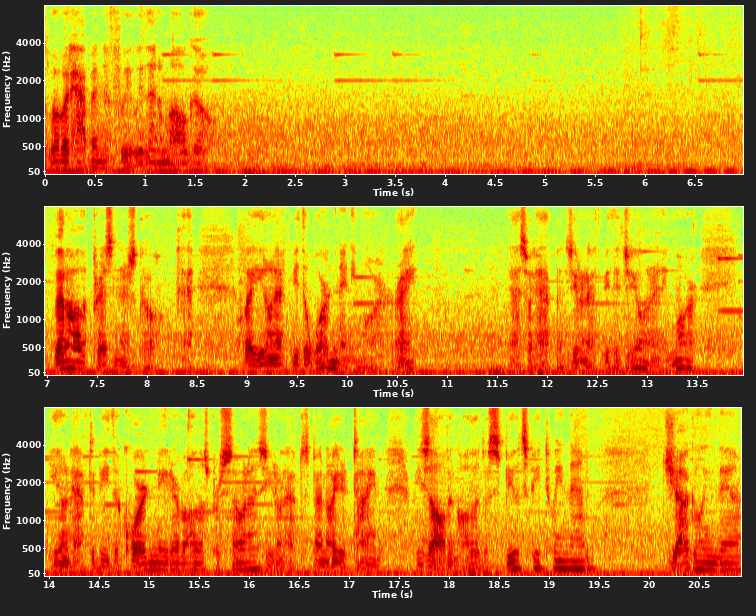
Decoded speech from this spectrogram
So what would happen if we, we let them all go? Let all the prisoners go. well, you don't have to be the warden anymore, right? That's what happens. You don't have to be the jailer anymore. You don't have to be the coordinator of all those personas. You don't have to spend all your time resolving all the disputes between them, juggling them,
